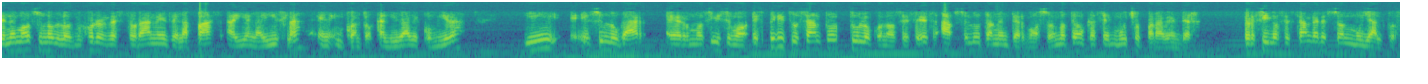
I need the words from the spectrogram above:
Tenemos uno de los mejores restaurantes de La Paz ahí en la isla en cuanto a calidad de comida y es un lugar hermosísimo. Espíritu Santo, tú lo conoces, es absolutamente hermoso. No tengo que hacer mucho para vender, pero sí los estándares son muy altos.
